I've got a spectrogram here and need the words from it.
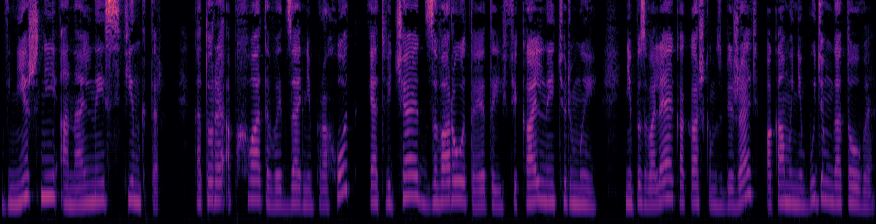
внешний анальный сфинктер, которая обхватывает задний проход и отвечает за ворота этой фекальной тюрьмы, не позволяя какашкам сбежать, пока мы не будем готовы.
